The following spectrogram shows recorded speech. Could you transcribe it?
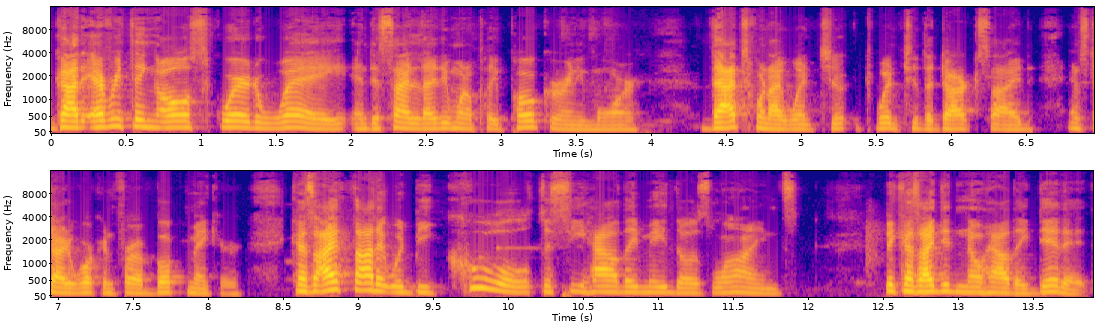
got everything all squared away and decided I didn't want to play poker anymore, that's when I went to went to the dark side and started working for a bookmaker because I thought it would be cool to see how they made those lines because I didn't know how they did it.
